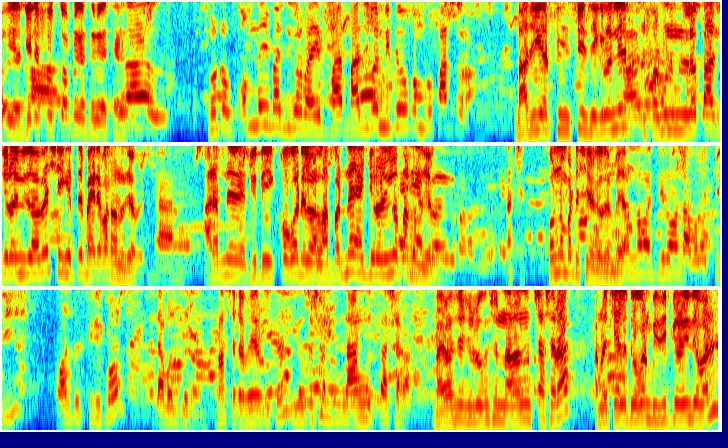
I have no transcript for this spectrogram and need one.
ইয়ে, যেটা সত্য আপনার কাছে রয়েছে ছোট কম নেই ভাই। বা- বাজিকর নিতেও কম করে পাঁচ জোড়া। বাজিগার ফিন্স টিন্স এগুলো নিয়ে সর্বনিম্ন পাঁচ জোড়া নিতে হবে সেই ক্ষেত্রে বাইরে পাঠানো যাবে। হ্যাঁ হ্যাঁ। আর আপনি যদি কোকাটেল বা লাভবার নেয় এক জোড়া নিলেও পাঠানো যাবে। আচ্ছা ফোন নাম্বারটা শেয়ার করে দেন ভাইয়া। Phone number zero one double three one two three four double zero বাসাটা ভাইয়ার কোথায়? লোকেশন ভাই লোকেশন নারায়ণগঞ্জ চাষারা। আমরা চাইলে দোকান ভিজিট করে নিতে পারেন।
